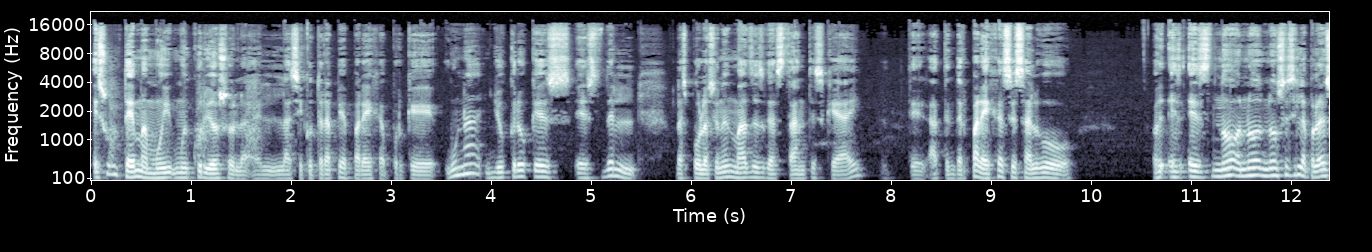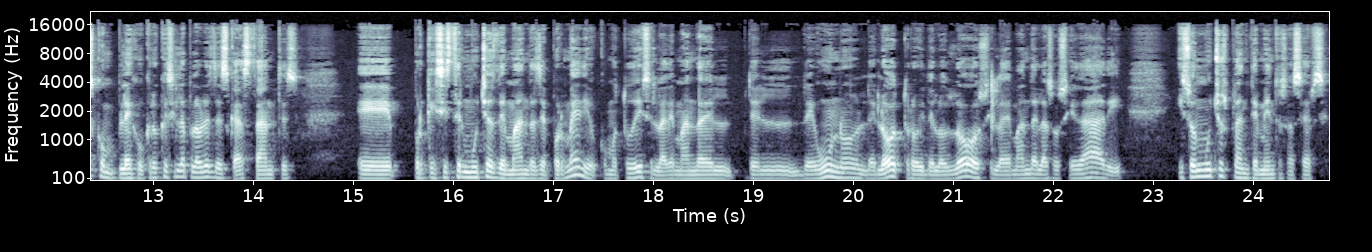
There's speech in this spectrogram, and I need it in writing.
es un tema muy, muy curioso la, psicoterapia de pareja, porque una, yo creo que es, es de las poblaciones más desgastantes que hay. atender parejas es algo, es, no, no, no sé si la palabra es complejo, creo que sí la palabra es desgastantes, eh, porque existen muchas demandas de por medio, como tú dices, la demanda del, de uno, del otro y de los dos, y la demanda de la sociedad, y, son muchos planteamientos a hacerse.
